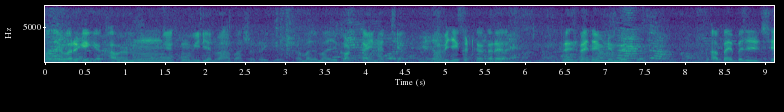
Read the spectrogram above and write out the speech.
બધા વર્ગી ગયા ખાવાનું. હું એક હું વિડિયન વાહ પાછો થઈ ગયો. તો મારી કટકાઈ નથી થયા. વિજય કટકા કરે. પ્રિન્સભાઈ તો એમને બેઠ ગયા. આ ભાઈ બધી છે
